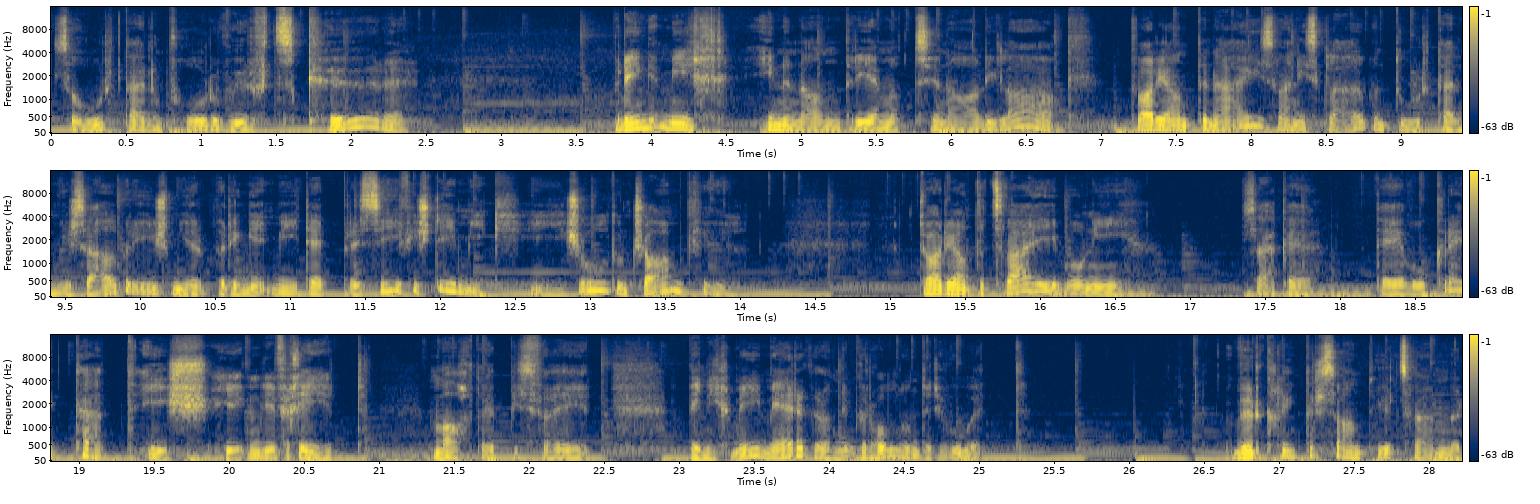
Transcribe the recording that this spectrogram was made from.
so Urteile und Vorwürfe zu hören, bringen mich in eine andere emotionale Lage. Die Variante 1, wenn ich es glaube und urteile mir selber ist, mir bringt mich depressive Stimmung, in Schuld- und Schamgefühl. Die Variante 2, wo ich sage, der, der geredet hat, ist irgendwie verkehrt, macht etwas verkehrt, bin ich mehr im Ärger und im Groll und in der Wut. Wirklich interessant wird es, wenn wir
